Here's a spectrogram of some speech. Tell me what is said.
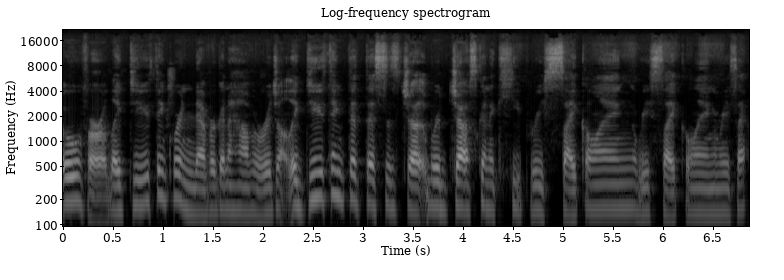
over? Like, do you think we're never going to have original? Like, do you think that this is just we're just going to keep recycling, recycling, recycling?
